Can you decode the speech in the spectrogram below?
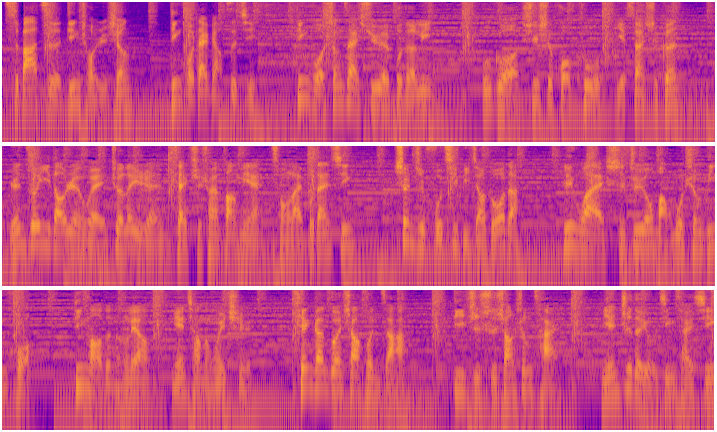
此八字丁丑日生，丁火代表自己，丁火生在戌月不得令，不过戌是火库，也算是根。仁则易道认为这类人在吃穿方面从来不担心，甚至福气比较多的。另外时只有卯木生丁火，丁卯的能量勉强能维持。天干官杀混杂，地支食伤生财，年支的有金财星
